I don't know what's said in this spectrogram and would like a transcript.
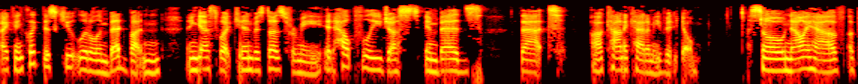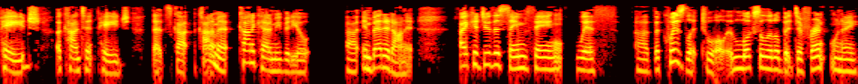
I can click this cute little embed button and guess what Canvas does for me? It helpfully just embeds that uh, Khan Academy video. So now I have a page, a content page that's got Khan Academy video uh, embedded on it. I could do the same thing with uh, the Quizlet tool. It looks a little bit different when I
